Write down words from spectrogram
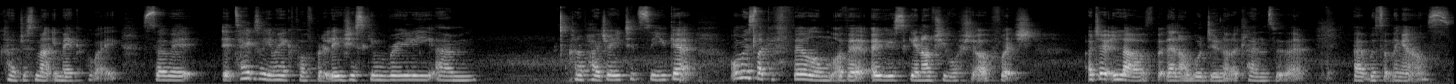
kind of just melt your makeup away. So it, it takes all your makeup off but it leaves your skin really um, kind of hydrated so you get almost like a film of it over your skin after you wash it off which I don't love but then I would do another cleanse with it uh, with something else.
